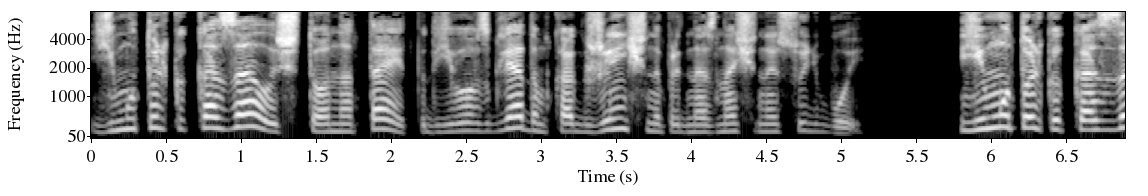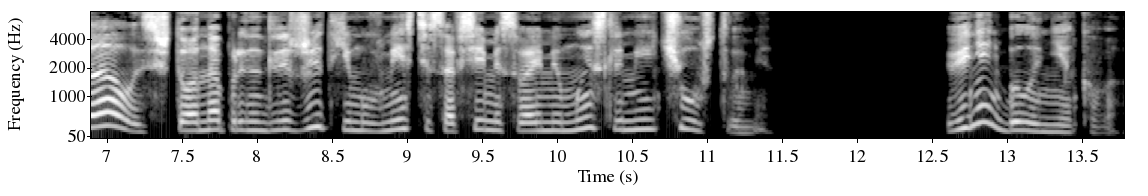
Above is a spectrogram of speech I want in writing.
Ему только казалось, что она тает под его взглядом, как женщина, предназначенная судьбой. Ему только казалось, что она принадлежит ему вместе со всеми своими мыслями и чувствами. Винить было некого.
